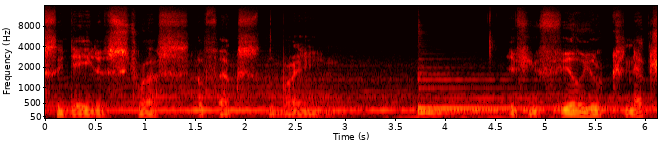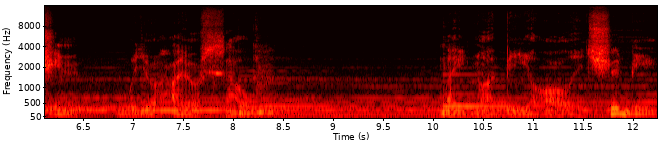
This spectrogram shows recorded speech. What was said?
Oxidative stress affects the brain. If you feel your connection with your higher self might not be all it should be,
